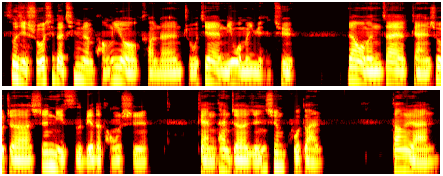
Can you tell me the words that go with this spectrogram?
自己熟悉的亲人朋友可能逐渐离我们远去，让我们在感受着生离死别的同时，感叹着人生苦短。当然，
